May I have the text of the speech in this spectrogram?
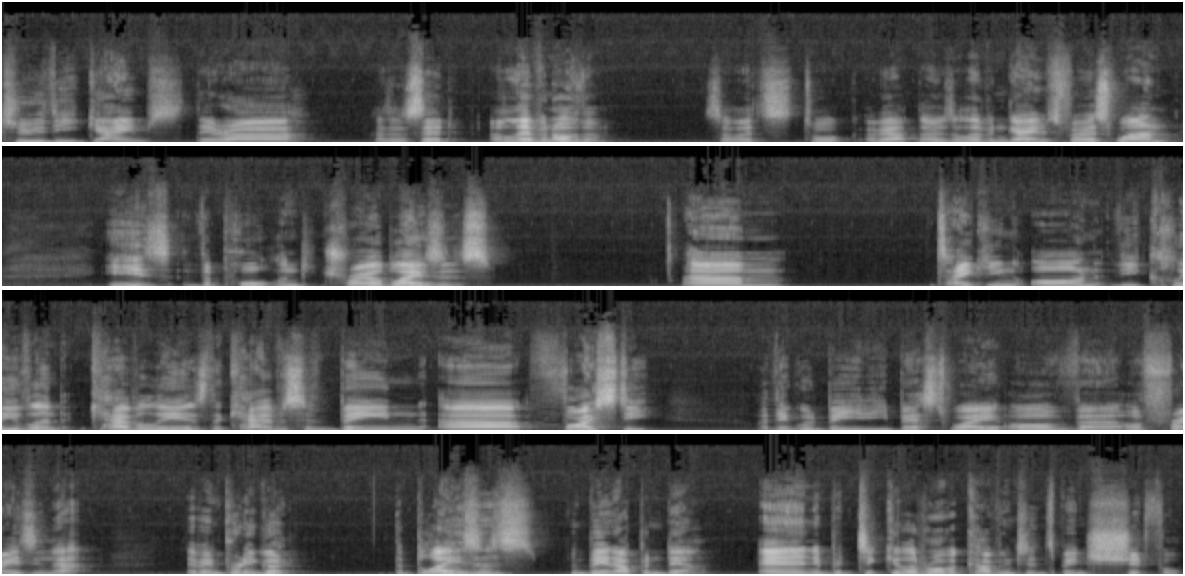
to the games. There are, as I said, 11 of them. So let's talk about those 11 games. First one is the Portland Trailblazers. Um, taking on the Cleveland Cavaliers. The Cavs have been uh, feisty, I think would be the best way of, uh, of phrasing that. They've been pretty good. The Blazers have been up and down. And in particular, Robert Covington's been shitful.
